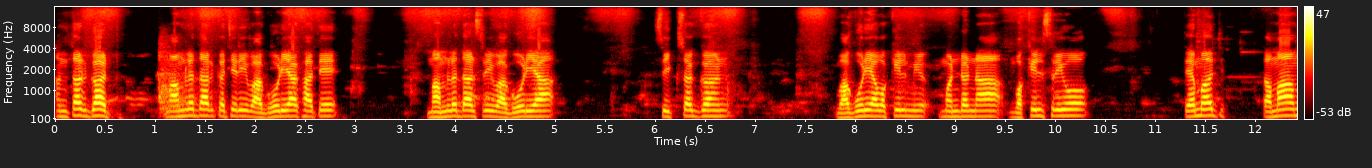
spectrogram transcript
અંતર્ગત મામલતદાર કચેરી વાઘોડિયા ખાતે મામલતદાર શ્રી વાઘોડિયા શિક્ષકગણ, વાઘોડિયા વકીલ મંડળના વકીલશ્રીઓ તેમજ તમામ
